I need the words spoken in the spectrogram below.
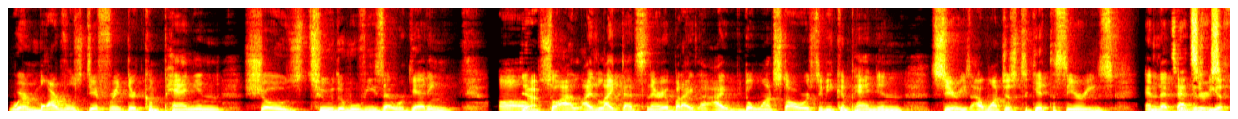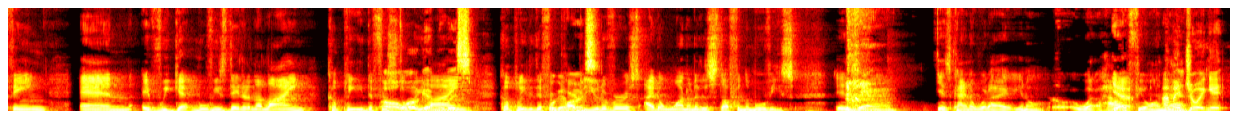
where marvel's different they're companion shows to the movies that we're getting um, Yeah. so I, I like that scenario, but I I don't want Star Wars to be companion series. I want just to get the series and let that just be a thing. And if we get movies later in the line, completely different Oh, we'll storyline, completely different We'll part of the universe. I don't want none of this stuff in the movies. Is uh, is kind of what I you know what how I feel on that. I'm that. enjoying it.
